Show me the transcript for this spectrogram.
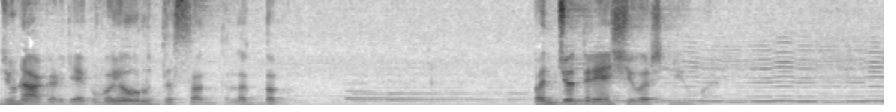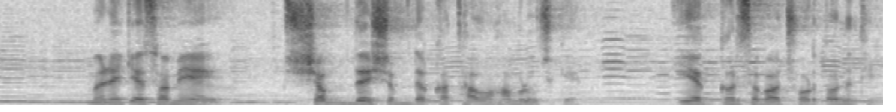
જુનાગઢ ગયા. એક વયોવૃદ્ધ સંત, લગભગ પંચોતેર એસી વર્ષની ઉંમર. મને કે સ્વામી, શબ્દ શબ્દ કથા હું સાંભળું છું કે એક ઘર સભા છોડતો નથી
